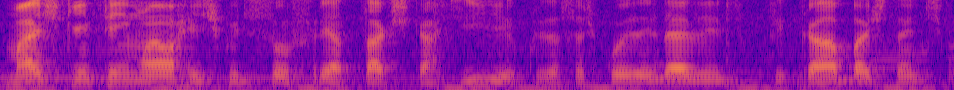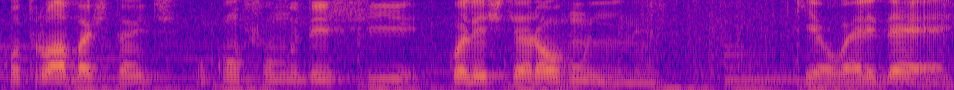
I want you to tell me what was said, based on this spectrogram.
Mas quem tem maior risco de sofrer ataques cardíacos, essas coisas, deve ficar bastante, controlar bastante o consumo desse colesterol ruim, né? que é o LDL.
